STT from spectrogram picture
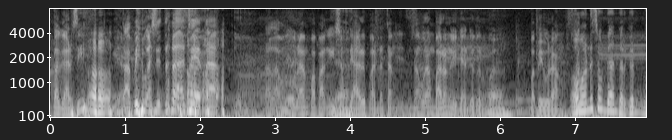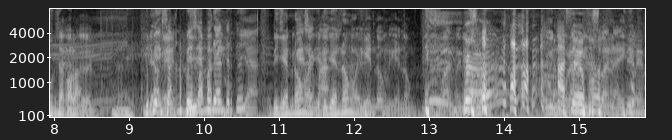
di Pagarsi. Oh. Tapi pas itu lah si Eta. Dalam orang papangi sok Ya. diharap kan datang. Misalnya orang bareng ya diantarkan Eh. babe orang. Oh, mana sok diantarkeun mun sekolah. Eh, nepi di SMA. Iya. Digendong lagi, digendong lagi. Digendong, digendong. Disuan, disuan. Disuan.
